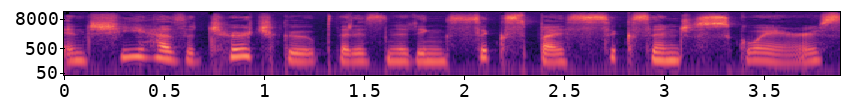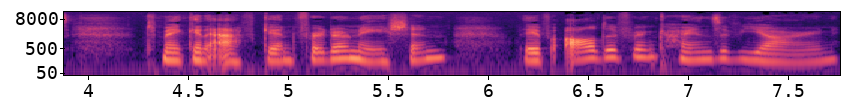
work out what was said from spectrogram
and she has a church group that is knitting six by six inch squares to make an afghan for donation. They have all different kinds of yarn,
